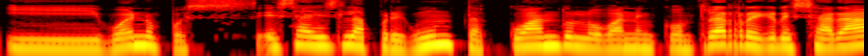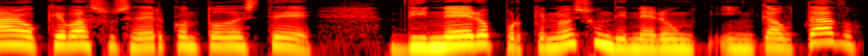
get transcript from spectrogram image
Y bueno, pues esa es la pregunta, ¿cuándo lo van a encontrar? ¿Regresará o qué va a suceder con todo este dinero? Porque no es un dinero incautado,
